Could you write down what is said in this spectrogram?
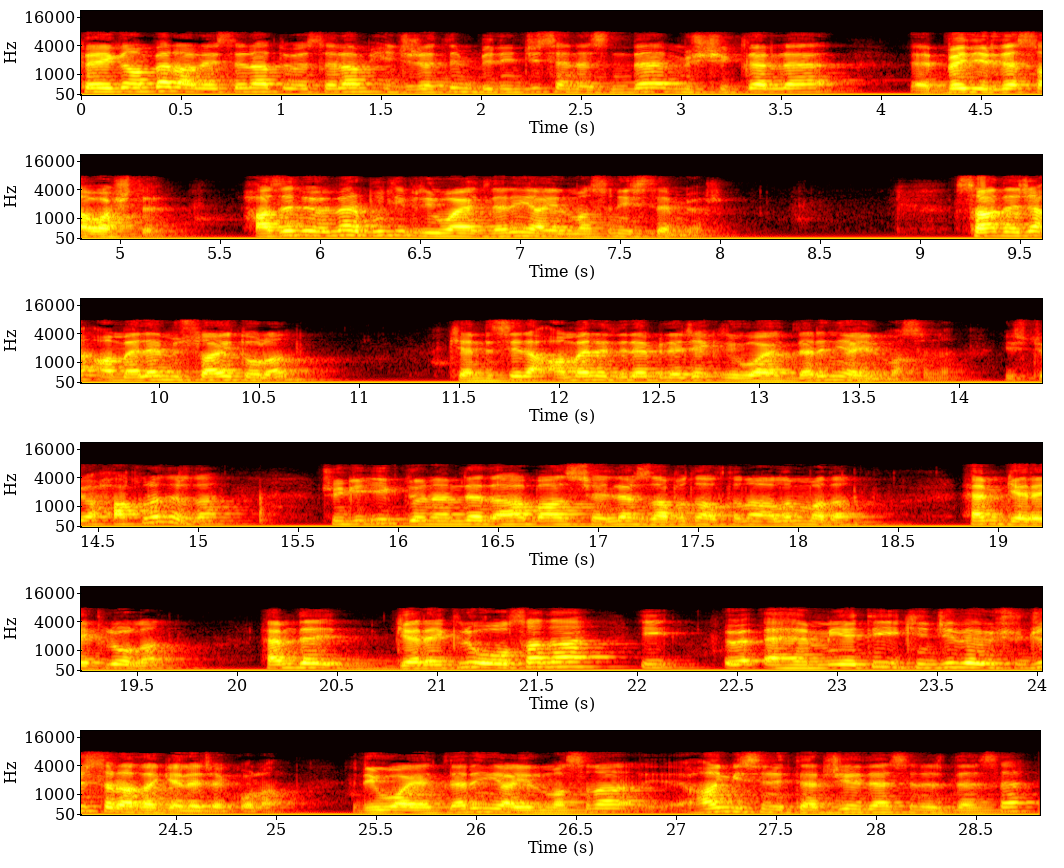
Peygamber aleyhissalatu vesselam hicretin birinci senesinde müşriklerle e, Bedir'de savaştı. Hazreti Ömer bu tip rivayetlerin yayılmasını istemiyor. Sadece amele müsait olan, kendisiyle amel edilebilecek rivayetlerin yayılmasını istiyor. Haklıdır da. Çünkü ilk dönemde daha bazı şeyler zabıt altına alınmadan hem gerekli olan hem de gerekli olsa da ehemmiyeti ikinci ve üçüncü sırada gelecek olan rivayetlerin yayılmasına hangisini tercih edersiniz dense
